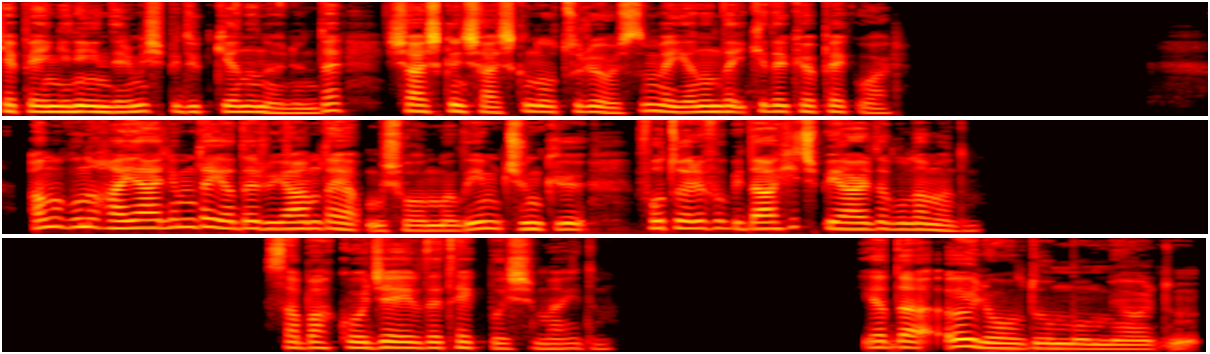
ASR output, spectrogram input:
Kepengini indirmiş bir dükkanın önünde şaşkın şaşkın oturuyorsun ve yanında iki de köpek var. Ama bunu hayalimde ya da rüyamda yapmış olmalıyım çünkü fotoğrafı bir daha hiçbir yerde bulamadım. Sabah koca evde tek başımaydım. Ya da öyle olduğumu umuyordum.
